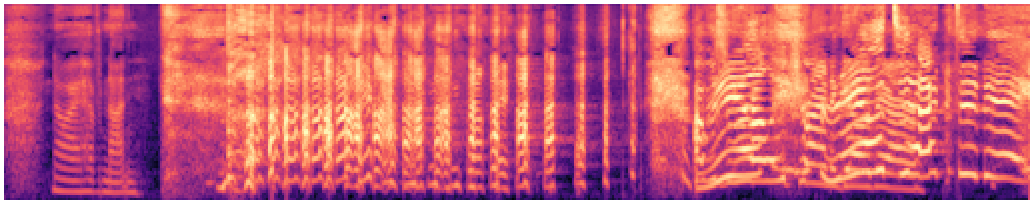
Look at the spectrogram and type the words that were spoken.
No, I have none. I was really trying to go real there. talk today.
